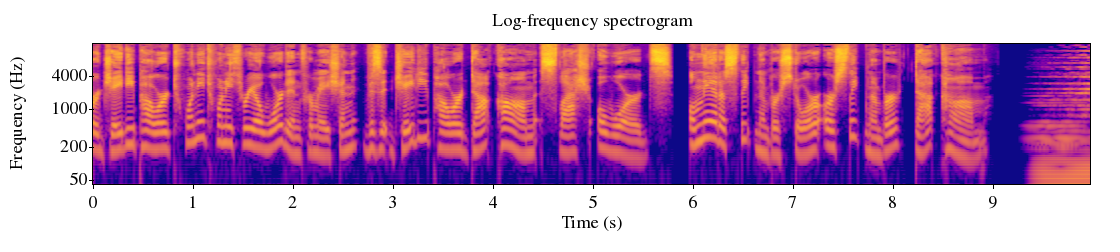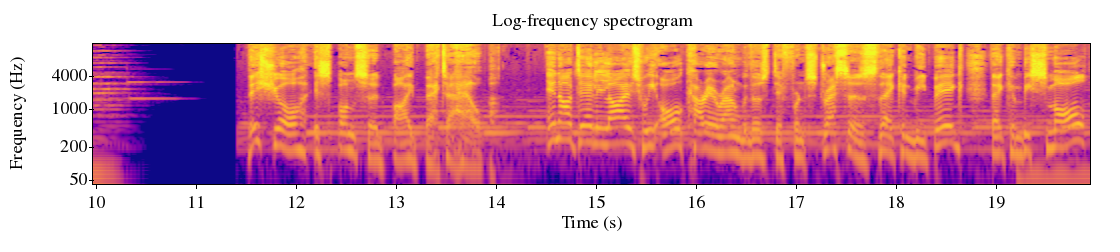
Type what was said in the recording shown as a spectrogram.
For JD Power 2023 award information, visit jdpower.com/awards. Only at a Sleep Number store or sleepnumber.com. This show is sponsored by BetterHelp. In our daily lives, we all carry around with us different stressors. They can be big, they can be small,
